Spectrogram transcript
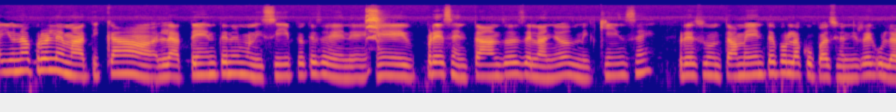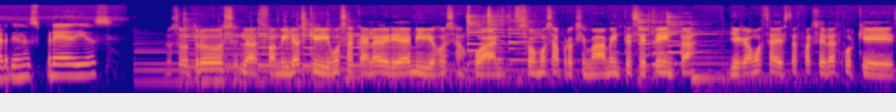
Hay una problemática latente en el municipio que se viene eh, presentando desde el año 2015, presuntamente por la ocupación irregular de unos predios. Nosotros, las familias que vivimos acá en la vereda de mi viejo San Juan, somos aproximadamente 70. Llegamos a estas parcelas porque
